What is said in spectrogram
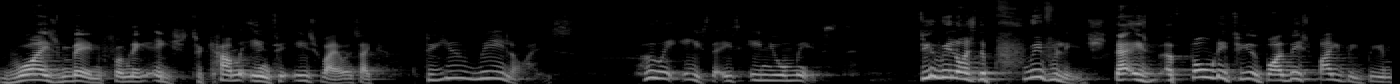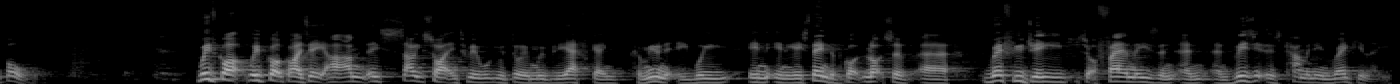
wise men from the east to come into Israel and say, Do you realize who it is that is in your midst? Do you realize the privilege that is afforded to you by this baby being born? We've got, we've got guys, um, it's so exciting to hear what you're doing with the Afghan community. We, in, in the East End, have got lots of uh, refugee sort of families and, and, and visitors coming in regularly.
